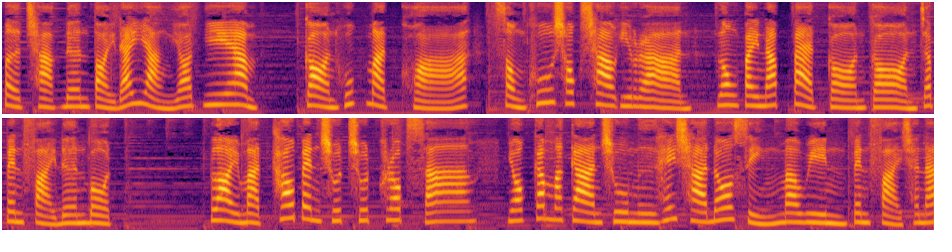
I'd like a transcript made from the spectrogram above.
เปิดฉากเดินต่อยได้อย่างยอดเยี่ยม ก่อนฮุกหมัดขวา ส่งคู่ชกชาวอิหร่าน ลงไปนับ 8 ก่อนก่อนจะเป็นฝ่ายเดินบท ปล่อยหมัดเข้าเป็นชุดชุดครบสามยกกรรมการชูมือให้ชาโดสิงห์มาวินเป็นฝ่ายชนะ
